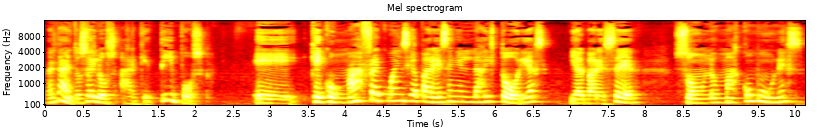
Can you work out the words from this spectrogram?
¿verdad? Entonces los arquetipos eh, que con más frecuencia aparecen en las historias y al parecer son los más comunes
